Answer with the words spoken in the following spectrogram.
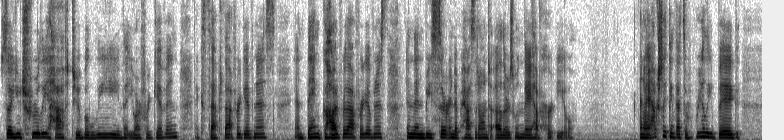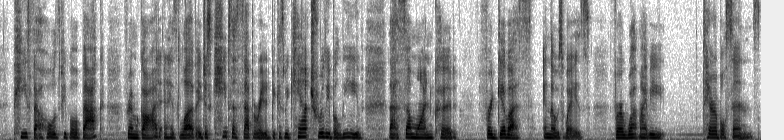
So you truly have to believe that you are forgiven, accept that forgiveness, and thank God for that forgiveness, and then be certain to pass it on to others when they have hurt you. And I actually think that's a really big piece that holds people back from God and His love. It just keeps us separated because we can't truly believe that someone could forgive us in those ways for what might be terrible sins.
